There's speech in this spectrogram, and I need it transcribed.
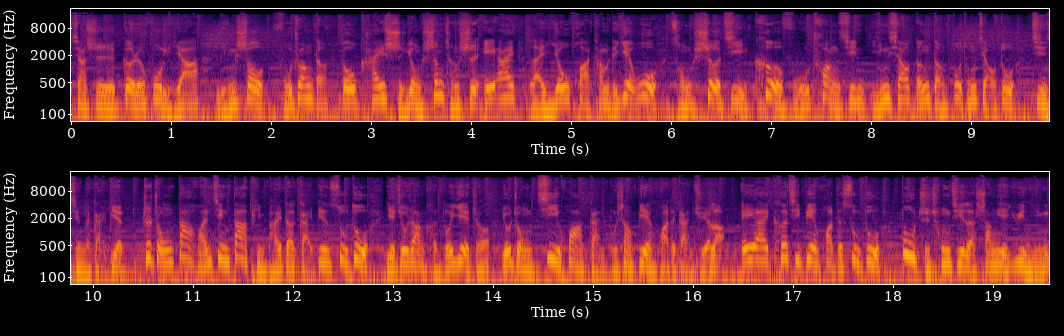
像是个人护理啊、零售、服装等，都开始用生成式 AI 来优化他们的业务，从设计、客服、创新、营销等等不同角度进行了改变。这种大环境、大品牌的改变速度，也就让很多业者有种计划赶不上变化的感觉了。AI 科技变化的速度不止冲击了商业运营，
